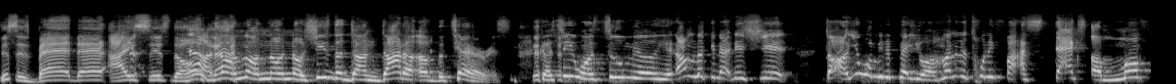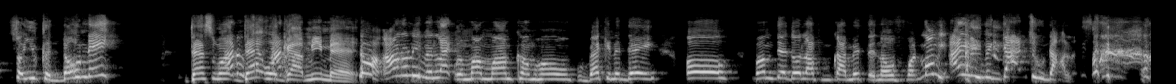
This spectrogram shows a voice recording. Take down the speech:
this is Baghdad, ISIS, the whole No, no, no, no, no. She's the Dondada of the terrorists because she wants two million. I'm looking at this shit. Dog, you want me to pay you 125 stacks a month so you could donate? That's what that what got me mad. Dog, I don't even like when my mom come home back in the day. Oh, mom did don't like commit no fun. Mommy, I ain't even got two dollars.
